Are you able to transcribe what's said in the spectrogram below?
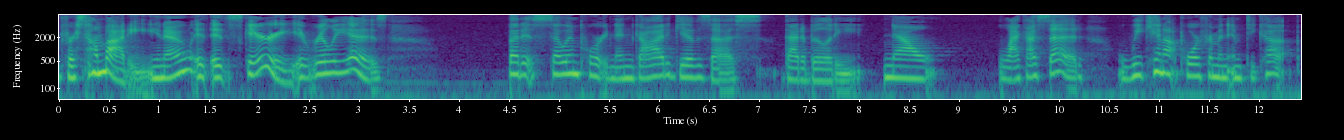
for somebody, you know? It, it's scary. It really is. But it's so important, and God gives us that ability. Now, like I said, we cannot pour from an empty cup.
